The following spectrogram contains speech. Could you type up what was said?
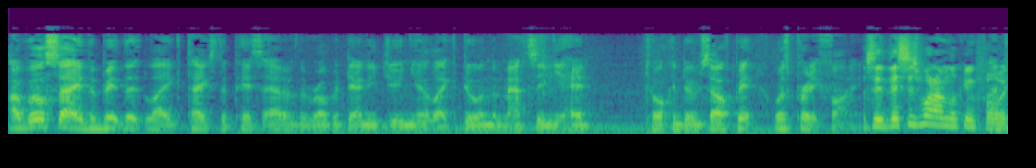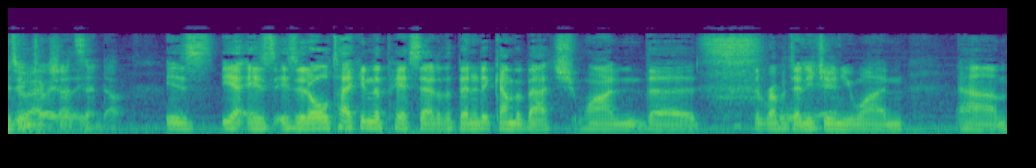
I will say the bit that like takes the piss out of the Robert Downey Jr. like doing the maths in your head, talking to himself bit was pretty funny. so this is what I'm looking I forward did to. enjoy Actually, that send up. is yeah, is is it all taking the piss out of the Benedict Cumberbatch one, the the Robert Oh, Downey yeah. Jr. one? Um,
